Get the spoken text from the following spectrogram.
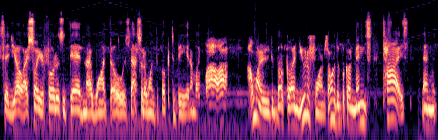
said, "Yo, I saw your photos of Dead, and I want those. That's what I want the book to be." And I'm like, "Wow, I, I wanted the book on uniforms. I wanted the book on men's ties." And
